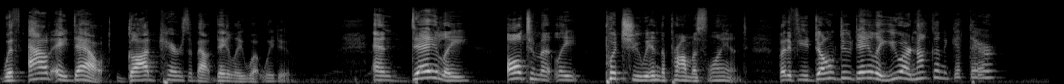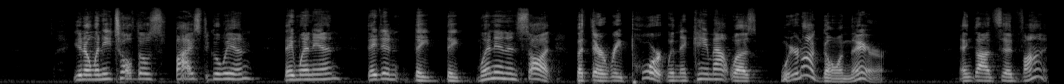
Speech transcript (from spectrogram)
without a doubt, God cares about daily what we do. And daily, ultimately puts you in the promised land. But if you don't do daily, you are not going to get there. You know, when he told those spies to go in, they went in. They didn't. They they went in and saw it, but their report when they came out was, "We're not going there," and God said, "Fine."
